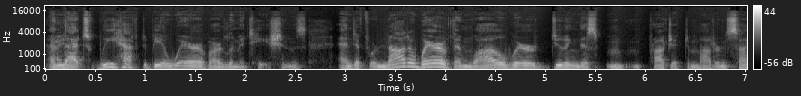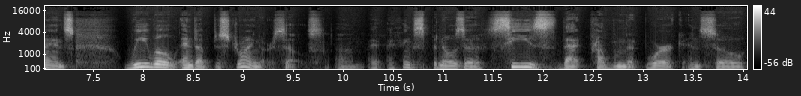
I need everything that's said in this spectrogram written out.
and right. that we have to be aware of our limitations. And if we're not aware of them while we're doing this m- project of modern science, we will end up destroying ourselves. Um, I, I, think Spinoza sees that problem at work, and so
